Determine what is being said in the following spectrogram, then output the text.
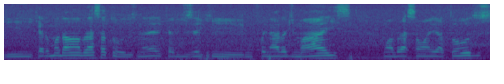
E quero mandar um abraço a todos, né? Quero dizer que não foi nada demais. Um abração aí a todos.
